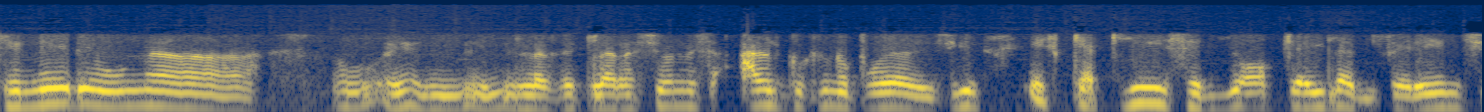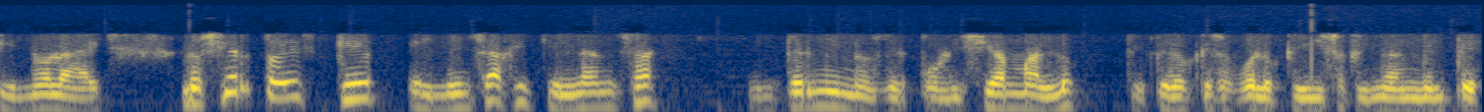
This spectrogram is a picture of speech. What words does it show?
genere una, en, en, las declaraciones algo que uno pueda decir, es que aquí se dio que hay la diferencia y no la hay. Lo cierto es que el mensaje que lanza en términos de policía malo, que creo que eso fue lo que hizo finalmente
